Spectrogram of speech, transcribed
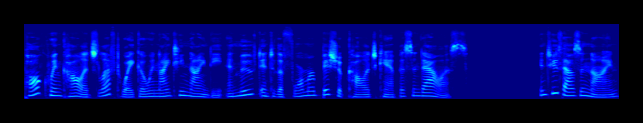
Paul Quinn College left Waco in 1990 and moved into the former Bishop College campus in Dallas. In 2009,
